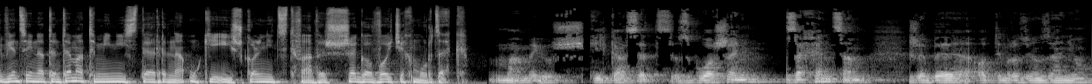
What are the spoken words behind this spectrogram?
Więcej na ten temat minister nauki i szkolnictwa wyższego Wojciech Murdzek. Mamy już kilkaset zgłoszeń. Zachęcam, żeby o tym rozwiązaniu,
